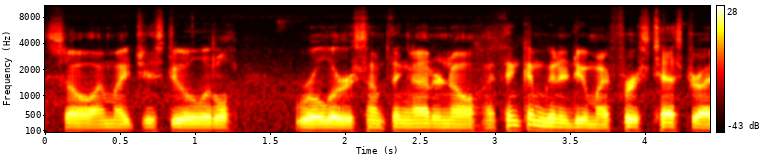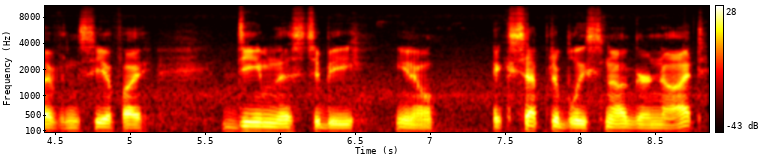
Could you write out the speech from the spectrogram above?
so I might just do a little roller or something I don't know I think I'm gonna do my first test drive and see if I deem this to be you know acceptably snug or not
